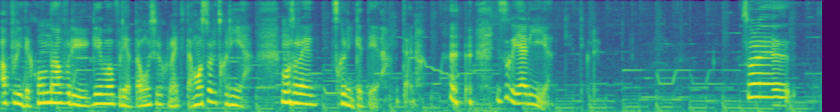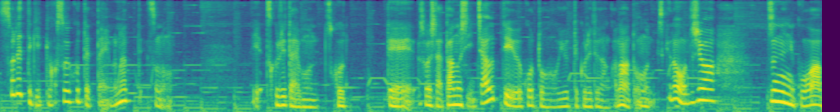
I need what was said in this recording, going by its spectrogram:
アプリでこんなアプリゲームアプリやったら面白くないって言ったらもうそれ作りや。もうそれ作りに決定やみたいな。すぐやりやって言ってくれる。それそれって結局そういうことやったんやろなってその作りたいもん作ってそうしたら楽しんちゃうっていうことを言ってくれてたんかなと思うんですけど私は常にこうあ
